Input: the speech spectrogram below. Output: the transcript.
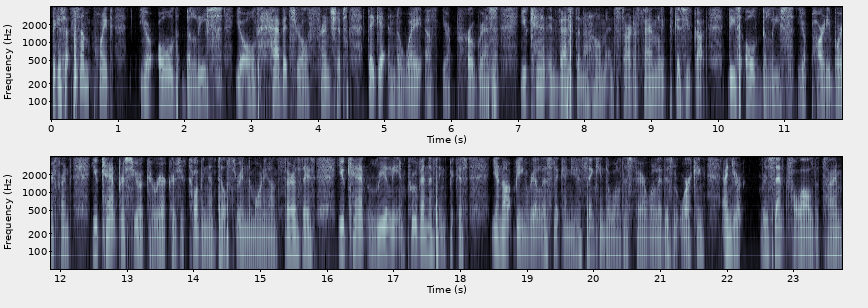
Because at some point, your old beliefs, your old habits, your old friendships, they get in the way of your progress. You can't invest in a home and start a family because you've got these old beliefs, your party boyfriend. You can't pursue a career because you're clubbing until 3 in the morning on Thursdays. You can't really improve anything because you're not being realistic and you're thinking the world is fair. Well, it isn't working. And you're resentful all the time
